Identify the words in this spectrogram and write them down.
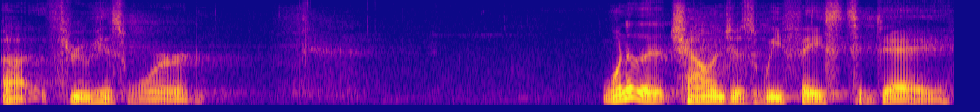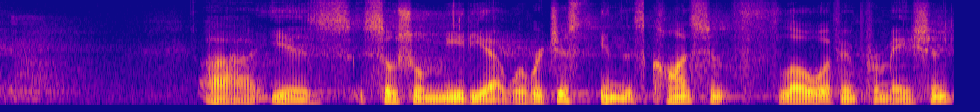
uh, through his word. One of the challenges we face today uh, is social media, where we're just in this constant flow of information.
